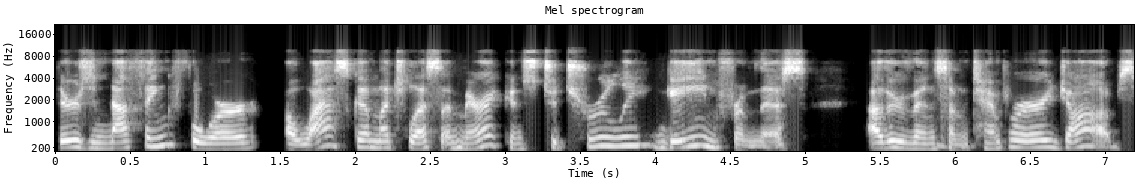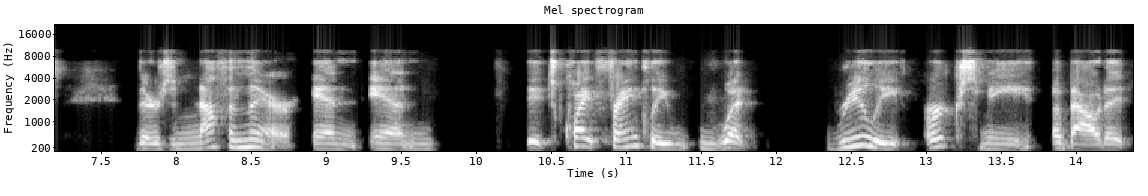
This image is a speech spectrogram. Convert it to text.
There's nothing for Alaska, much less Americans, to truly gain from this other than some temporary jobs. There's nothing there. And and it's quite frankly what really irks me about it,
